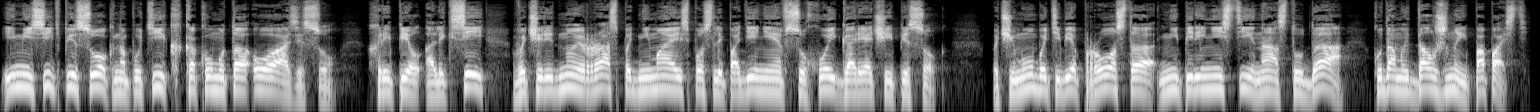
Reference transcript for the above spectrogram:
и месить песок на пути к какому-то оазису, хрипел Алексей, в очередной раз поднимаясь после падения в сухой горячий песок. Почему бы тебе просто не перенести нас туда, куда мы должны попасть?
